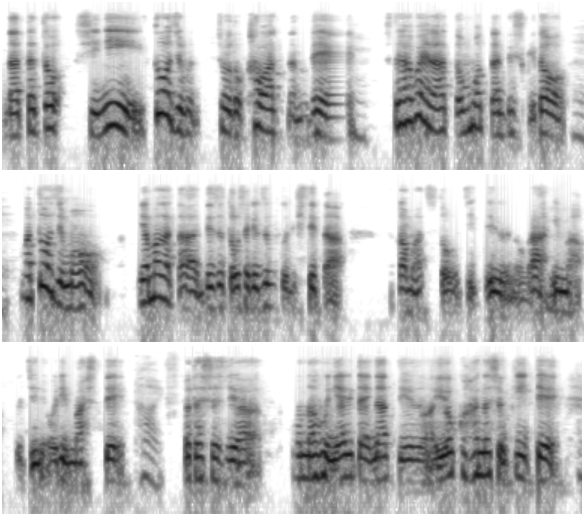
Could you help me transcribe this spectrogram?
なった年に、当時もちょうど変わったので、うん。ちょっとやばいなと思ったんですけど、えまあ当時も山形でずっとお酒作りしてた高松当時っていうのが今、うちにおりまして、はい。私たちがこんな風にやりたいなっていうのはよく話を聞いて、う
